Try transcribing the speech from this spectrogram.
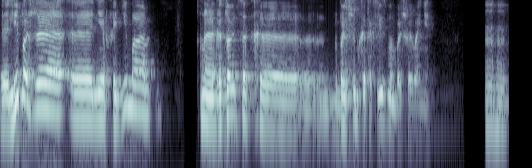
либо же необходимо готовиться к большим катаклизмам, большой войне. Угу.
